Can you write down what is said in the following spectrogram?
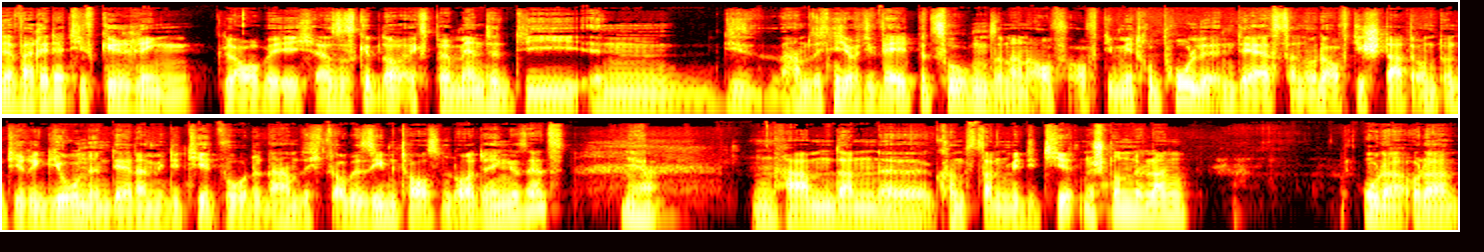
der war relativ gering, glaube ich. Also es gibt auch Experimente, die in, die haben sich nicht auf die Welt bezogen, sondern auf, auf die Metropole, in der es dann, oder auf die Stadt und, und die Region, in der dann meditiert wurde. Da haben sich, glaube ich, 7000 Leute hingesetzt. Ja. Und haben dann äh, konstant meditiert eine Stunde lang oder oder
